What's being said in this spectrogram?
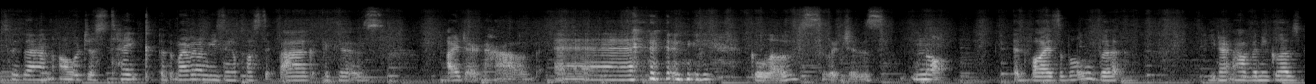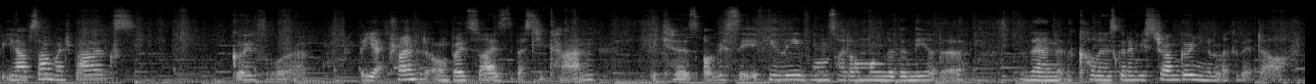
So then I will just take at the moment I'm using a plastic bag because I don't have any gloves which is not advisable but you don't have any gloves but you have sandwich bags go for it. But yeah, try and put it on both sides the best you can because obviously if you leave one side on longer than the other then the colour is going to be stronger and you're going to look a bit daft.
